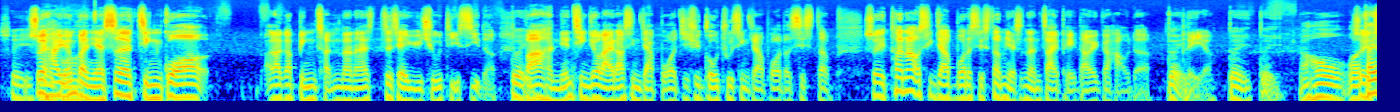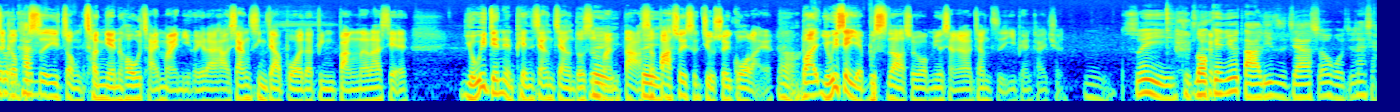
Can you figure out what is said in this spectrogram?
所以所以他原本也是经过那个槟城的呢这些羽球体系的，对把他很年轻就来到新加坡，继续 go through 新加坡的 system，所以 turn out 新加坡的 system 也是能栽培到一个好的对 player，对对，然后我所以这个不是一种成年后才买你回来，好像新加坡的乒乓的那些有一点点偏向这样，都是蛮大，十八岁、十九岁过来的。啊，有一些也不是啊，所以我没有想要这样子以偏概全。嗯，所以 Logan U 打李子嘉的时候，我就在想，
